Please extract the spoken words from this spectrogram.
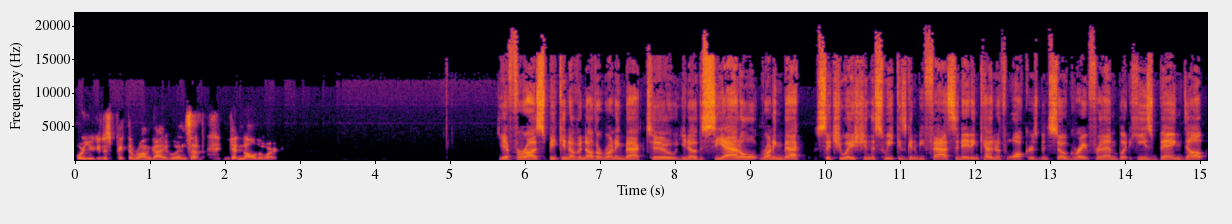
or you could just pick the wrong guy who ends up getting all the work. Yeah, for us, speaking of another running back, too, you know, the Seattle running back situation this week is going to be fascinating. Kenneth Walker's been so great for them, but he's banged up.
